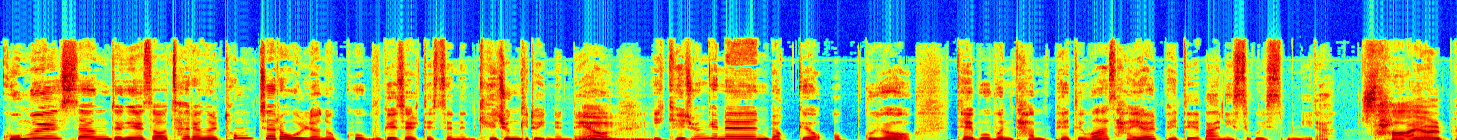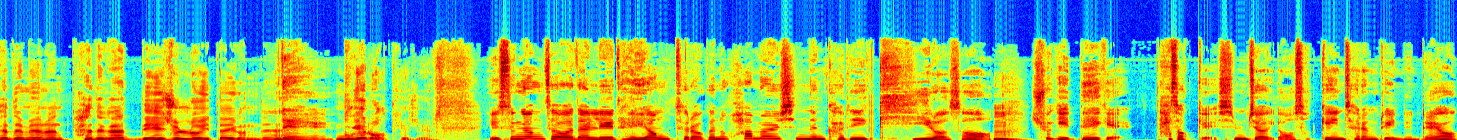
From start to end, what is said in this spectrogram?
고물상 등에서 차량을 통째로 올려놓고 무게 잴 때 쓰는 계중기도 있는데요. 음, 음. 이 계중기는 몇 개 없고요. 대부분 단패드와 사열 패드 많이 쓰고 있습니다. 사열 패드면은 패드가 네 줄로 있다 이건데 네. 무게를 어떻게 재요? 이 승용차와 달리 대형 트럭은 화물 싣는 칼이 길어서 음. 축이 4개, 5개, 심지어 6개인 차량도 있는데요.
